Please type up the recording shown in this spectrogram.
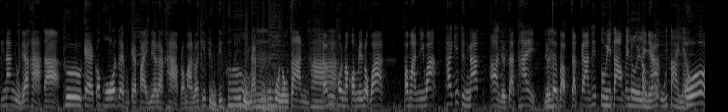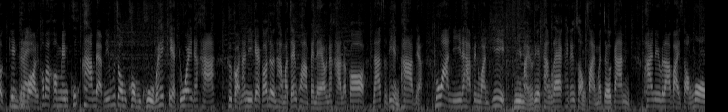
ที่นั่งอยู่เนี่ยค่ะ จ้า คือแกก็โพสต์อะไรของแกไปเนี่ยแหละค่ะ ประมาณว่าคิดถึงพี่พึ่งแม่พึ่งอืมพุ่มพวงดวงจันทร์ค่ะแล้วมีคนมาคอมเมนต์บอกว่าประมาณนี้ว่าถ้าคิดถึงนักอ่าเดี๋ยวจัดให้เดี๋ยวจะแบบจัดการให้ตุยตามไปเลยอะไรเงี้ยอุ้ยตายแล้วเออเกียรติรุนแรงบอร์ดเข้ามาคอมเมนต์คุกคามแบบนี้คุณผู้ชมข่มขู่ไม่ให้เกียรติด้วยนะคะ คือก่อนหน้านี้แกก็เดินทางมาแจ้งความไปแล้วนะคะ แล้วก็ล่าสุดที่เห็นภาพเนี่ยเมื่อวานนี้นะคะเป็นวันที่มีหมายเรียกครั้งแรกให้ทั้งสองฝ่ายมาเจอกัน ภายในเวลาบ่าย2โมง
